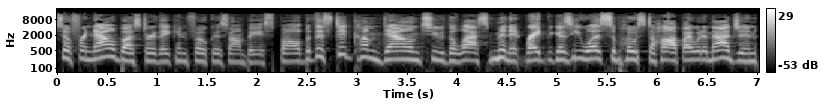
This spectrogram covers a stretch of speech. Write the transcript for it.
So for now, Buster, they can focus on baseball. But this did come down to the last minute, right? Because he was supposed to hop, I would imagine,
